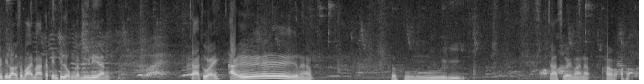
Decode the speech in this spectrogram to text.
อพี่เราสบายมากก็เป็นพี่หลงแหละมีเรื่องสวยตาสวยเออนะครับโอ้โหจ้าสวยมากนะครับเอาเอา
